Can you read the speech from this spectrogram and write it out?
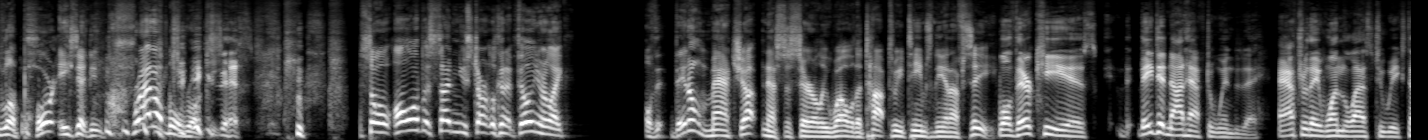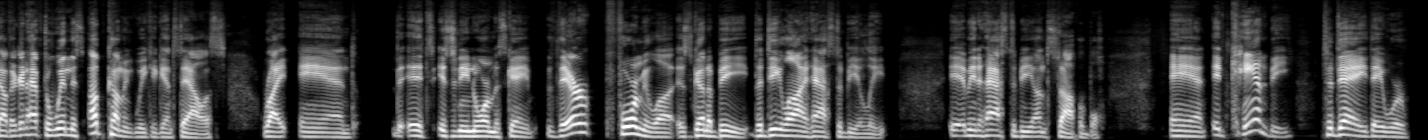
LaPorta, he's an incredible rookie. so all of a sudden you start looking at Philly and you're like, oh, they don't match up necessarily well with the top three teams in the NFC. Well, their key is they did not have to win today after they won the last two weeks. Now they're going to have to win this upcoming week against Dallas, right? And it's it's an enormous game. Their formula is going to be the D line has to be elite. I mean, it has to be unstoppable, and it can be. Today they were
